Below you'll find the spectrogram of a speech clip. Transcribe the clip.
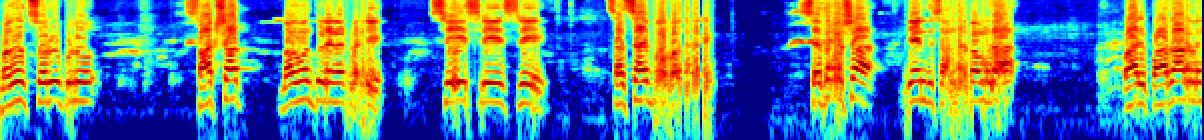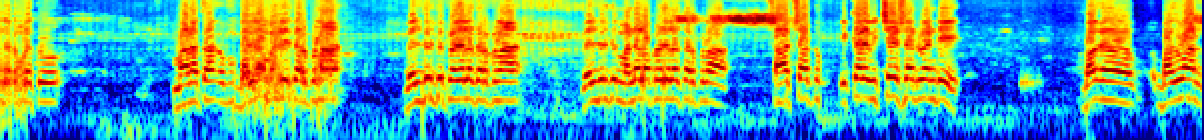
భగవత్ స్వరూపులు సాక్షాత్ భగవంతుడైనటువంటి శ్రీ శ్రీ శ్రీ సత్సాయి బాబా గారి శతవర్ష జయంతి సందర్భంగా వారి పాదార విందములకు మన త- తరపున వెల్దుర్తి ప్రజల తరపున వెల్దుర్తి మండల ప్రజల తరపున సాక్షాత్ ఇక్కడ విచ్చేసినటువంటి భగ భగవాన్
